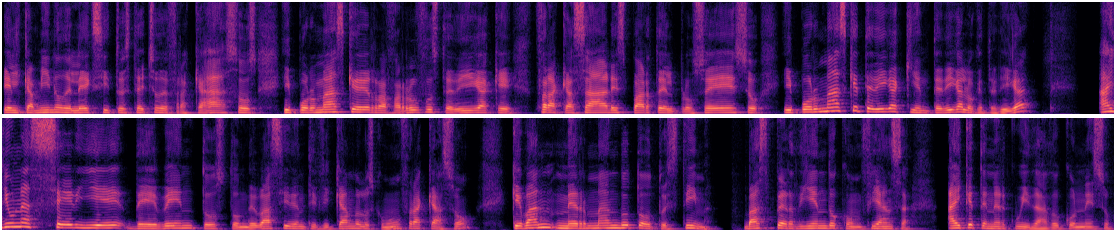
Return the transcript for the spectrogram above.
el camino del éxito está hecho de fracasos y por más que Rafa Rufus te diga que fracasar es parte del proceso y por más que te diga quien te diga lo que te diga, hay una serie de eventos donde vas identificándolos como un fracaso que van mermando tu autoestima, vas perdiendo confianza. Hay que tener cuidado con eso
